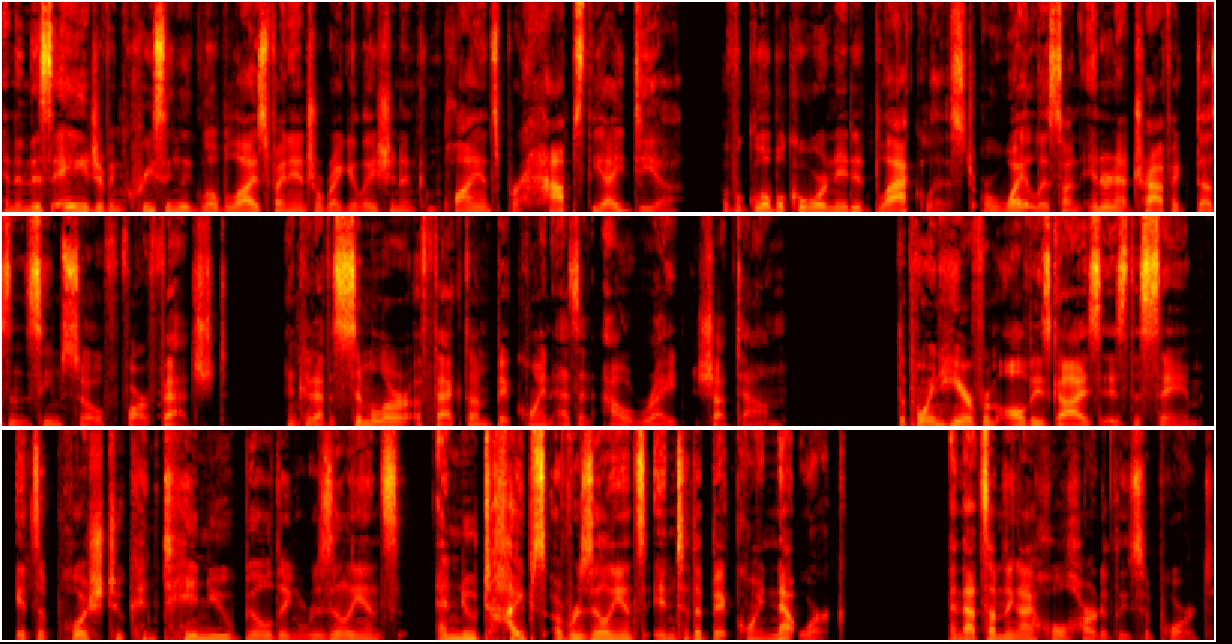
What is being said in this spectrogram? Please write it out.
And in this age of increasingly globalized financial regulation and compliance, perhaps the idea of a global coordinated blacklist or whitelist on internet traffic doesn't seem so far fetched and could have a similar effect on Bitcoin as an outright shutdown. The point here from all these guys is the same it's a push to continue building resilience and new types of resilience into the Bitcoin network. And that's something I wholeheartedly support.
